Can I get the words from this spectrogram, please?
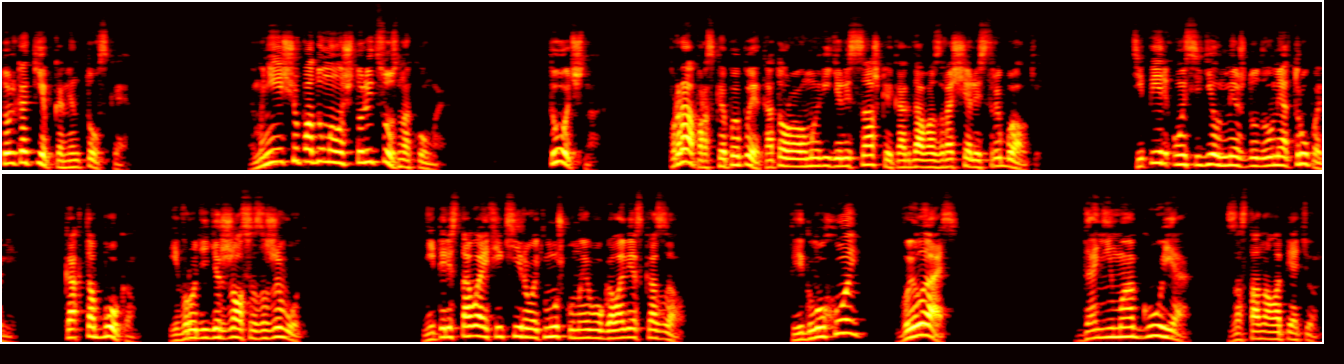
только кепка ментовская. Мне еще подумалось, что лицо знакомое. Точно. Прапор с КПП, которого мы видели с Сашкой, когда возвращались с рыбалки. Теперь он сидел между двумя трупами, как-то боком, и вроде держался за живот. Не переставая фиксировать мушку на его голове, сказал. «Ты глухой? Вылазь!» «Да не могу я!» – застонал опять он.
